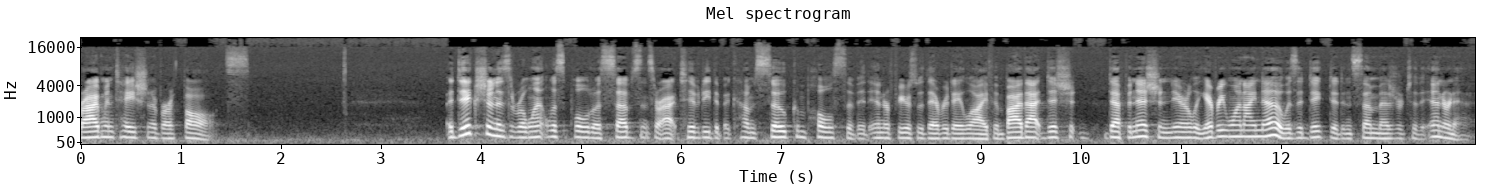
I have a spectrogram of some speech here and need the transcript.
fragmentation of our thoughts. Addiction is a relentless pull to a substance or activity that becomes so compulsive it interferes with everyday life. And by that dis- definition, nearly everyone I know is addicted in some measure to the internet.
